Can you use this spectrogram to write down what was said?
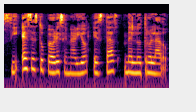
Si ese es tu peor escenario, estás del otro lado.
